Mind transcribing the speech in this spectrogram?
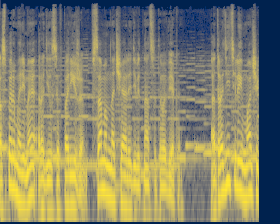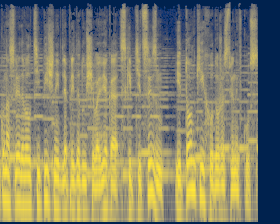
Проспер Мариме родился в Париже в самом начале XIX века. От родителей мальчик унаследовал типичный для предыдущего века скептицизм и тонкий художественный вкус.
